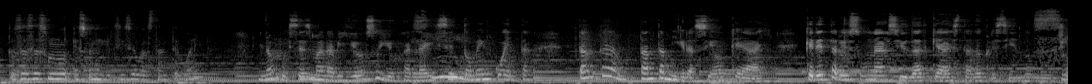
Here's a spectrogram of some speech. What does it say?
Entonces es un, es un ejercicio bastante bueno. No, pues es maravilloso y ojalá y se tome en cuenta tanta, tanta migración que hay. Querétaro es una ciudad que ha estado creciendo mucho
